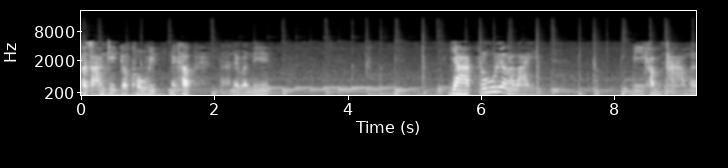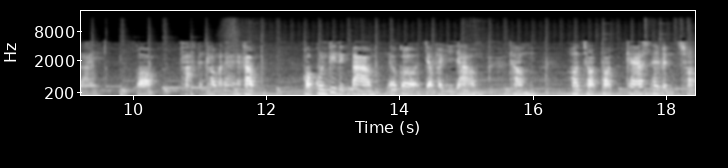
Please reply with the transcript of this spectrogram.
ภาษาอังกฤษกับโควิดนะครับ ในวันนี้ อยากรู้เรื่องอะไร มีคำถามอะไร ก็ฝากกันเข้ามาได้นะครับ ขอบคุณที่ติดตามแล้วก็จะพยายามทำ Hot Shot Podcast ให้เป็นช็อต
